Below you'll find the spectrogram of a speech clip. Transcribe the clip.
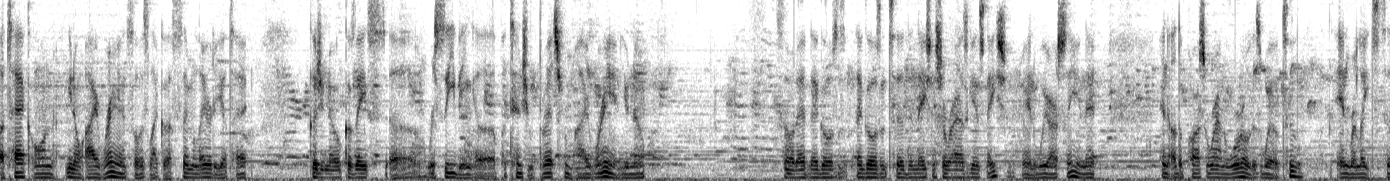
attack on you know Iran. So it's like a similarity attack because you know because they uh, receiving uh, potential threats from Iran. You know. So that, that goes that goes into the nation should rise against nation, and we are seeing that in other parts around the world as well too, and relates to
